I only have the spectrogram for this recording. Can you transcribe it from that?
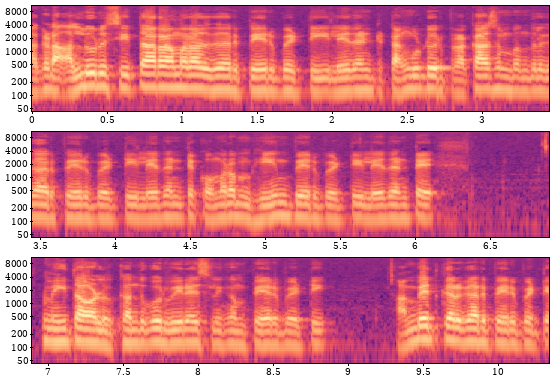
అక్కడ అల్లూరి సీతారామరాజు గారి పేరు పెట్టి లేదంటే టంగుటూరి ప్రకాశం పంతులు గారి పేరు పెట్టి లేదంటే కొమరం భీం పేరు పెట్టి లేదంటే మిగతా వాళ్ళు కందుకూరు వీరేశలింగం పేరు పెట్టి అంబేద్కర్ గారి పేరు పెట్టి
